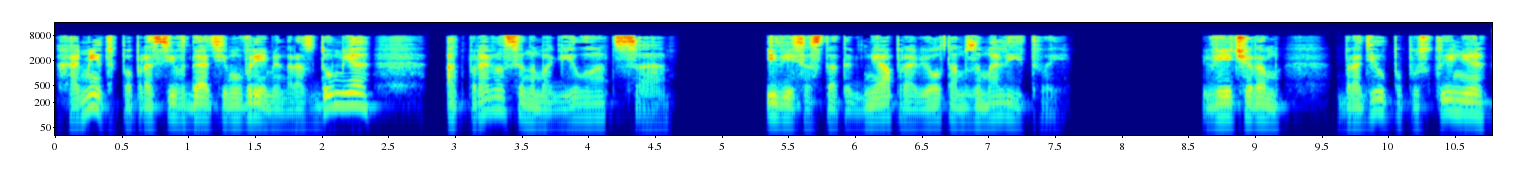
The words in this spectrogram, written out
Хамид, попросив дать ему время на раздумья, отправился на могилу отца и весь остаток дня провел там за молитвой. Вечером бродил по пустыне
